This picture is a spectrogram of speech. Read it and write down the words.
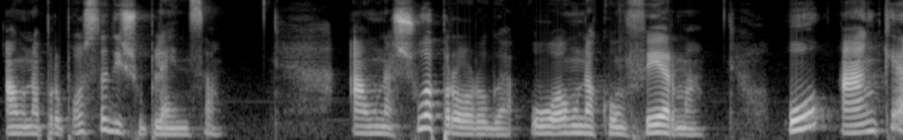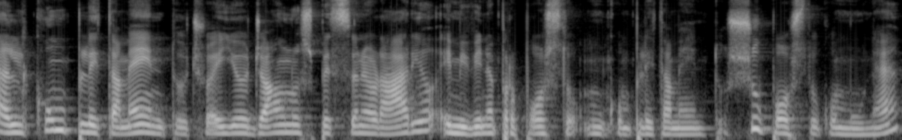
a una proposta di supplenza, a una sua proroga o a una conferma o anche al completamento, cioè io ho già uno spezzone orario e mi viene proposto un completamento su posto comune,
